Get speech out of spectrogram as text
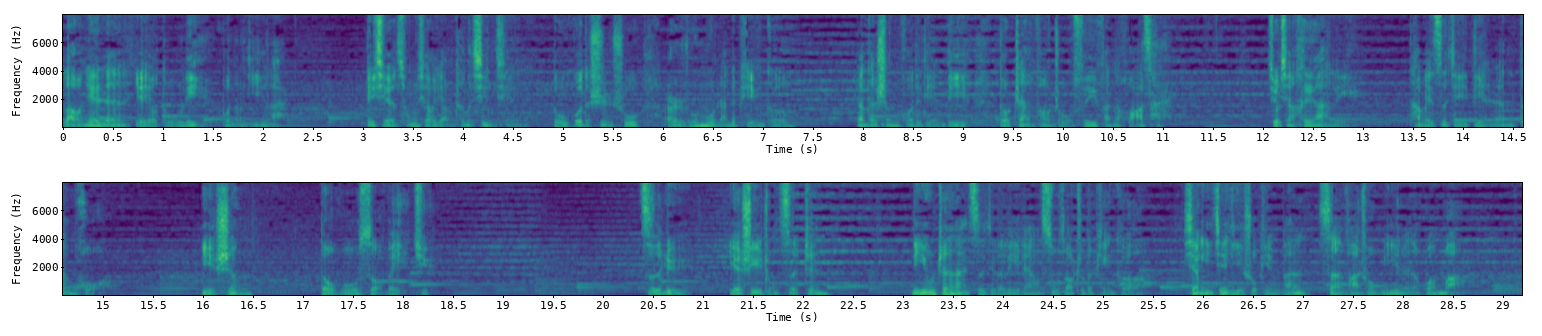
老年人也要独立，不能依赖。那些从小养成的性情，读过的诗书，耳濡目染的品格，让他生活的点滴都绽放出非凡的华彩。就像黑暗里，他为自己点燃的灯火，一生。”都无所畏惧。自律也是一种自珍，你用真爱自己的力量塑造出的品格，像一件艺术品般散发出迷人的光芒。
